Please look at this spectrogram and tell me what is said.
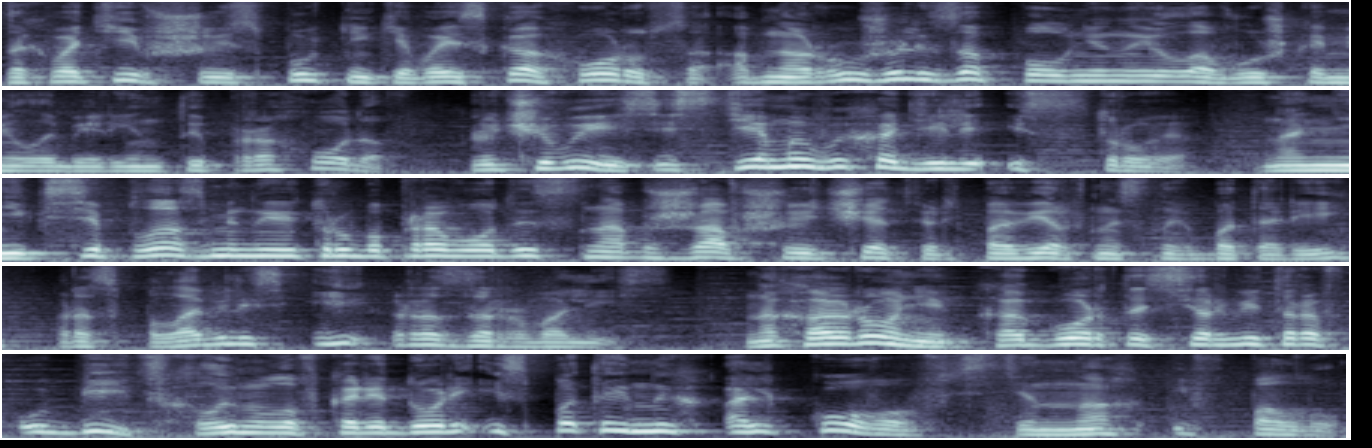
Захватившие спутники войска Хоруса обнаружили заполненные ловушками лабиринты проходов. Ключевые системы выходили из строя. На Никсе плазменные трубопроводы, снабжавшие четверть поверхностных батарей, расплавились и разорвались. На Хароне когорта сервиторов-убийц хлынула в коридоре из потайных альковов в стенах и в полу.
